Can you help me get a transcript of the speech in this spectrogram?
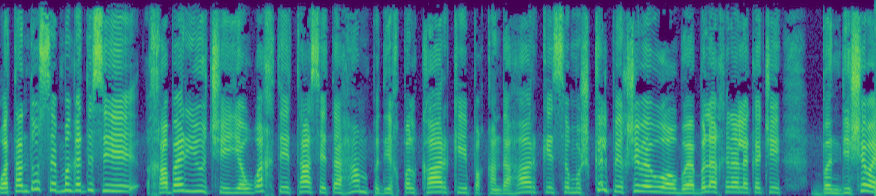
وطن دوست صاحب موږ دسې خبر يو چې يو وخت تاسې ته هم په دې خپل کار کې په قندهار کې څه مشکل پېښ شوی وو او بيا بالاخره لکه چې بندي شوی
